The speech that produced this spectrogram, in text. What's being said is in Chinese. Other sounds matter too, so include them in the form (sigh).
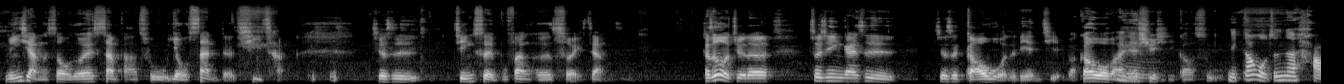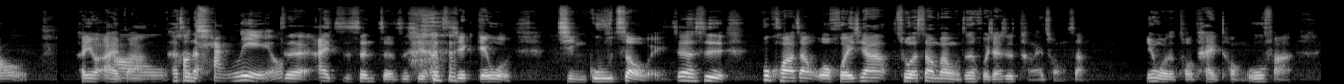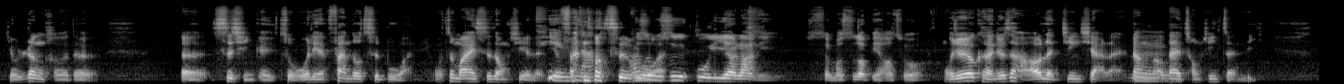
冥想的时候，我都会散发出友善的气场，(laughs) 就是井水不犯河水这样子。可是我觉得最近应该是就是高我的连接吧，高我把一些讯息告诉我。你高我真的好很有爱吧？他真的强烈哦，对，爱之深责之切，他直接给我。紧箍咒，哎，真的是不夸张。我回家除了上班，我真的回家就是躺在床上，因为我的头太痛，无法有任何的呃事情可以做，我连饭都吃不完。我这么爱吃东西的人，连饭都吃不完。他是不是故意要让你什么事都不要做？我觉得有可能就是好好冷静下来，让脑袋重新整理。嗯、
